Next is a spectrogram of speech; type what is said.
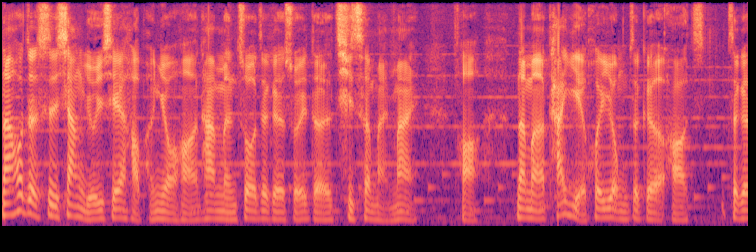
那或者是像有一些好朋友哈，他们做这个所谓的汽车买卖。啊，那么他也会用这个啊，这个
